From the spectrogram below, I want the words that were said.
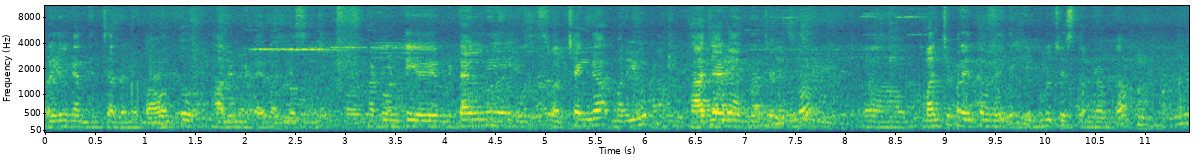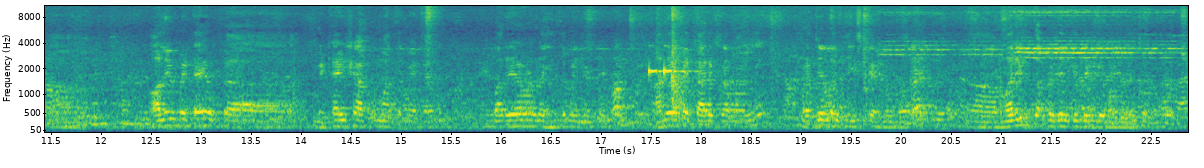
ప్రజలకు అందించాలనే భావంతో ఆలివ్ మిఠాయి పనిచేస్తుంది. అటువంటి మిఠాయిల్ని స్వచ్ఛంగా మరియు తాజాగా అందించడంలో మంచి ప్రయత్నం అనేది ఇప్పుడు చేస్తుంటాం. ఆలివ్ మిఠాయి ఒక మిఠాయి షాప్ మాత్రమే కాదు పర్యావరణ హితమైనటువంటి అనేక కార్యక్రమాలని ప్రజల్లోకి తీసుకెళ్ళడం ద్వారా ఆ, మరింత ప్రజలకి దగ్గర ఉందని చెప్పుకోవచ్చు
